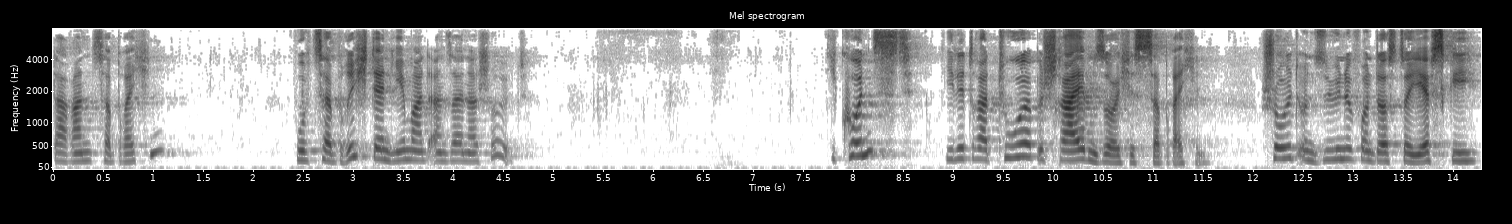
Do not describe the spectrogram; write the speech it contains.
daran zerbrechen? Wo zerbricht denn jemand an seiner Schuld? Die Kunst, die Literatur beschreiben solches Zerbrechen. Schuld und Sühne von Dostoevsky,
